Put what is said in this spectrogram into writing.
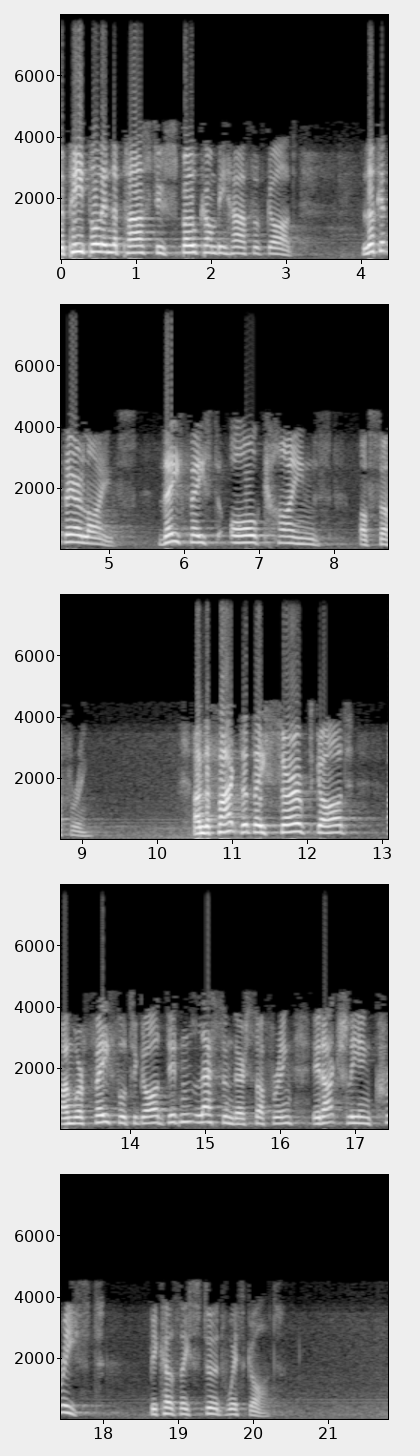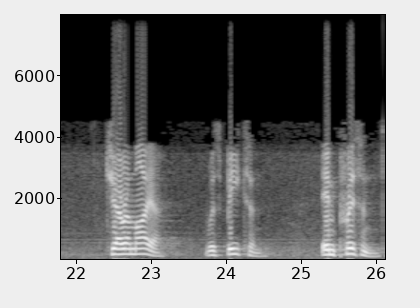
The people in the past who spoke on behalf of God, look at their lives. They faced all kinds of suffering. And the fact that they served God and were faithful to God didn't lessen their suffering, it actually increased because they stood with God. Jeremiah was beaten, imprisoned,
